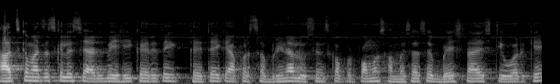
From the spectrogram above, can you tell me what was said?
आज के मैचेस के लिए स्टार्ट्स भी यही कह रहे थे, कहते हैं कि यहाँ पर सबरीना लुसेंस का परफॉर्मेंस हमेशा से बेस्ट रहा है। स्टीवर के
